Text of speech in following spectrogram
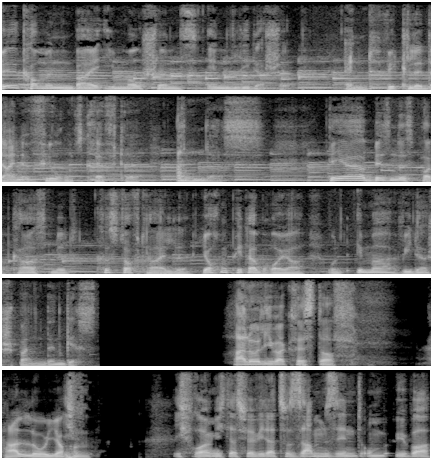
Willkommen bei Emotions in Leadership. Entwickle deine Führungskräfte anders. Der Business Podcast mit Christoph Theile, Jochen Peter Breuer und immer wieder spannenden Gästen. Hallo lieber Christoph. Hallo Jochen. Ich, ich freue mich, dass wir wieder zusammen sind, um über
